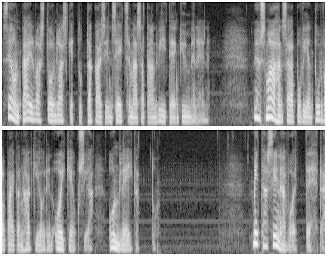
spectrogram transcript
se on päinvastoin laskettu takaisin 750. Myös maahan saapuvien turvapaikanhakijoiden oikeuksia on leikattu. Mitä sinä voit tehdä?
